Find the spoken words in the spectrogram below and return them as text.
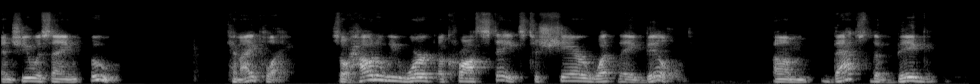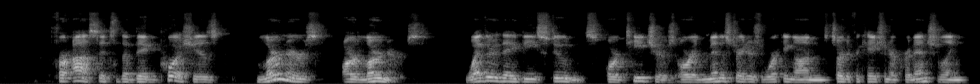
and she was saying, Ooh, can I play? So, how do we work across states to share what they build? um, that's the big for us it's the big push is learners are learners whether they be students or teachers or administrators working on certification or credentialing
